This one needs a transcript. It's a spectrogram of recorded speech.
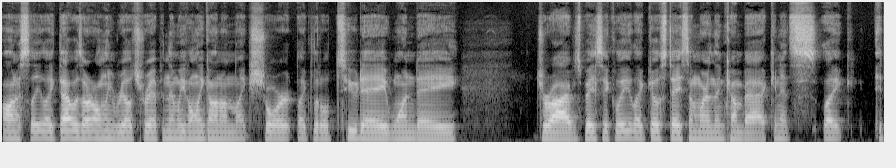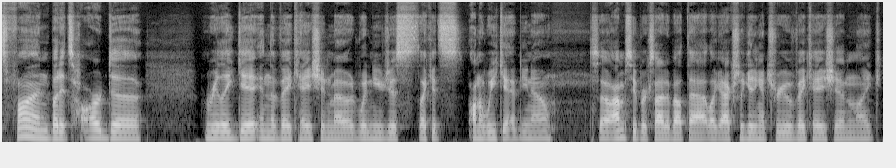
Honestly, like that was our only real trip, and then we've only gone on like short, like little two day, one day drives, basically. Like go stay somewhere and then come back, and it's like it's fun, but it's hard to really get in the vacation mode when you just like it's on a weekend, you know. So I'm super excited about that. Like actually getting a true vacation, like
